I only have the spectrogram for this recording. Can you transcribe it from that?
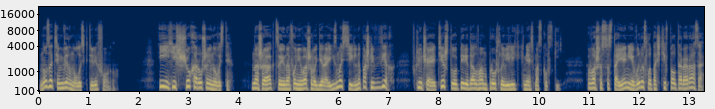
но затем вернулась к телефону. «И еще хорошие новости. Наши акции на фоне вашего героизма сильно пошли вверх, включая те, что передал вам прошлый великий князь Московский. Ваше состояние выросло почти в полтора раза.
